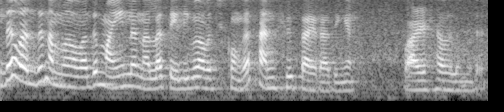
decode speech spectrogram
இதை வந்து நம்ம வந்து மைண்டில் நல்லா தெளிவாக வச்சுக்கோங்க. கன்ஃபியூஸ் ஆகிடாதீங்க வாழ்க வளமுடன்.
